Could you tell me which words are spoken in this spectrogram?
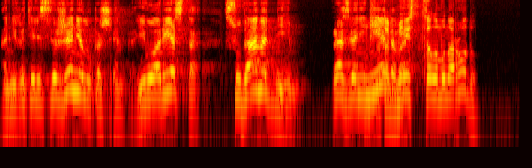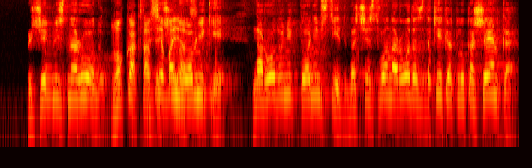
Они хотели свержения Лукашенко, его ареста, суда над ним. Разве они ну, не это? месть целому народу? Причем месть народу? Ну как, там это все чиновники. боятся. Народу никто не мстит. Большинство народа за таких, как Лукашенко,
